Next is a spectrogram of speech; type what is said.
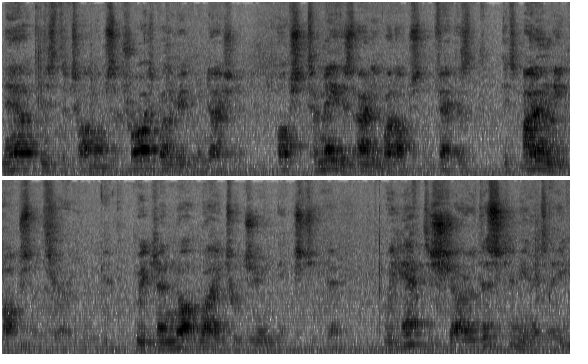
Now is the time. I'm surprised by the recommendation. Option, to me, there's only one option. In fact, it's only option three. We cannot wait till June next year. We have to show this community,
